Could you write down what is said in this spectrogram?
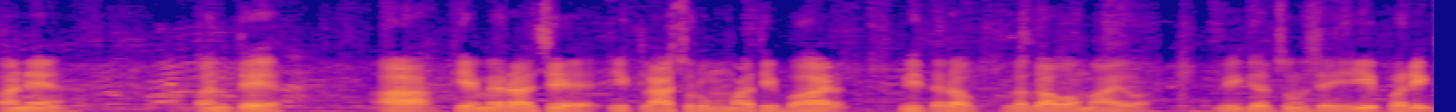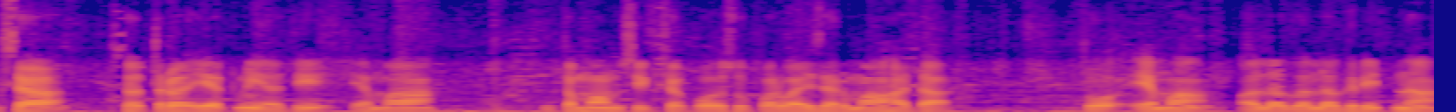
અને અંતે આ કેમેરા છે એ ક્લાસરૂમમાંથી બહારની તરફ લગાવવામાં આવ્યા. વિગત શું છે? એ પરીક્ષા સત્ર એકની હતી. એમાં તમામ શિક્ષકો સુપરવાઇઝરમાં હતા. તો એમાં અલગ અલગ રીતના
